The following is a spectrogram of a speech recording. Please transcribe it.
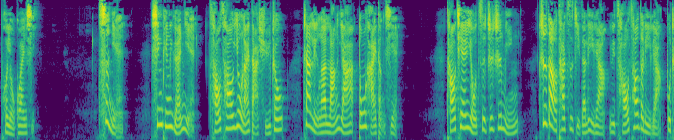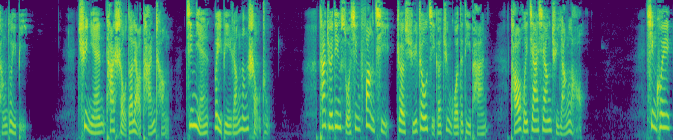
颇有关系。次年，兴平元年，曹操又来打徐州。占领了琅琊、东海等县，陶谦有自知之明，知道他自己的力量与曹操的力量不成对比。去年他守得了郯城，今年未必仍能守住。他决定索性放弃这徐州几个郡国的地盘，逃回家乡去养老。幸亏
